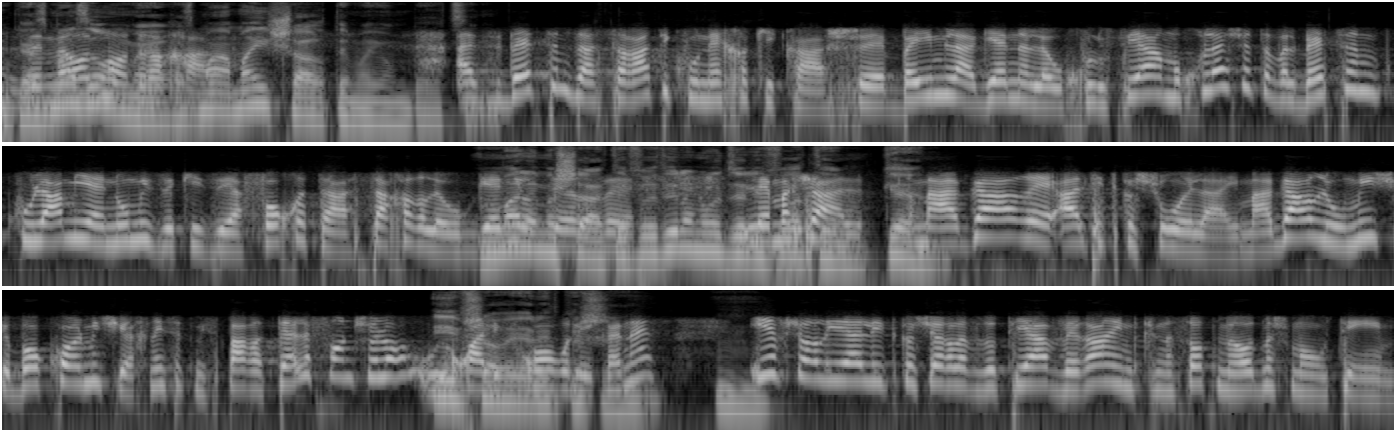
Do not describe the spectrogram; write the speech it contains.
אוקיי, זה מאוד זה מאוד רחב. אז מה, מה אישרתם היום בעצם? אז בעצם זה עשרה תיקוני חקיקה שבאים להגן על האוכלוסייה המוחלשת, אבל בעצם כולם ייהנו מזה כי זה יהפוך את הסחר להוגן יותר. מה למשל? ו... תפרטי לנו את זה לפרטים. למשל, כן. מאגר אה, אל תתקשרו אליי, מאגר לאומי שבו כל מי שיכניס את מספר הטלפון שלו, הוא יוכל לבחור להיכנס. Mm-hmm. אי אפשר יהיה להתקשר אליו, זאת תהיה עבירה עם קנסות מאוד משמעותיים.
